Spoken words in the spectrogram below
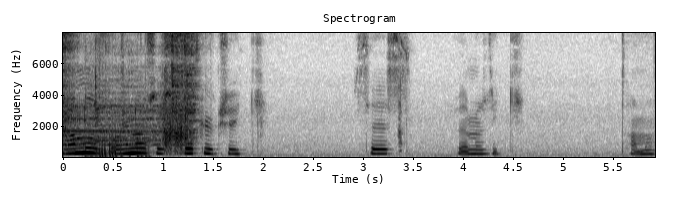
Yalnız oyunun sesi çok yüksek. Ses ve müzik. Tamam.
